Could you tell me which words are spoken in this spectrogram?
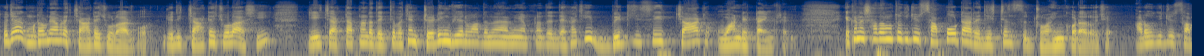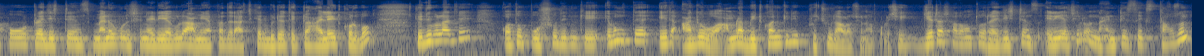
তো যাই হোক, মোটামুটি আমরা চার্টে চলে আসব। যদি চার্টে চলে আসি, যেই চার্টটা আপনারা দেখতে পাচ্ছেন ট্রেডিং ভিউয়ের মাধ্যমে আমি আপনাদের দেখাচ্ছি BTC chart one day time frame এখানে সাধারণত কিছু সাপোর্ট আর রেজিস্ট্যান্স ড্রয়িং করা রয়েছে। আরও কিছু সাপোর্ট রেজিস্ট্যান্স ম্যানুপুলেশন এরিয়াগুলো আমি আপনাদের আজকের ভিডিওতে একটু হাইলাইট করব। যদি বলা যায়, গত পরশু দিনকে এবং এর আগেও আমরা বিটকয়েনকে নিয়ে প্রচুর আলোচনা করেছি। যেটা সাধারণত রেজিস্ট্যান্স এরিয়া ছিল ninety six thousand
